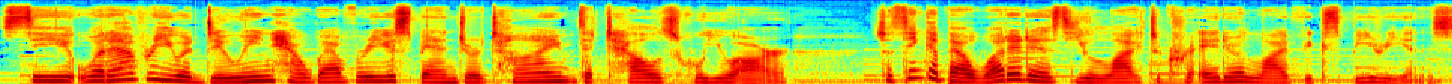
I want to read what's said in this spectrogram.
See, whatever you are doing, however you spend your time, that tells who you are. So think about what it is you like to create your life experience.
